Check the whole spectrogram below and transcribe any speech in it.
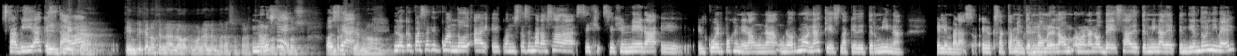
sabía que ¿Qué estaba... Implica, ¿Qué implica no generar la hormona del embarazo para todos no lo nosotros sé. o sea, que no... Lo que pasa que cuando, hay, eh, cuando estás embarazada se, se genera, eh, el cuerpo genera una, una hormona que es la que determina el embarazo. Exactamente, el nombre de la hormona no de esa determina, dependiendo del nivel,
